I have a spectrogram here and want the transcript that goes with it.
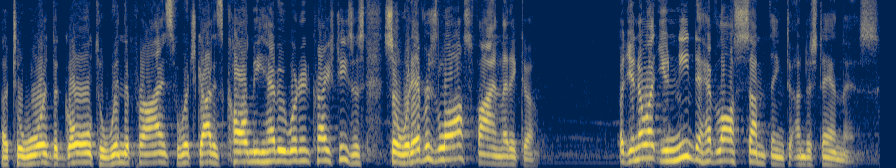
uh, toward the goal to win the prize for which God has called me heavenward in Christ Jesus. So whatever's lost, fine, let it go. But you know what? You need to have lost something to understand this.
